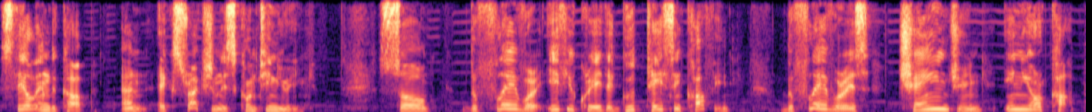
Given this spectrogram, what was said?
still in the cup and extraction is continuing. So the flavor, if you create a good tasting coffee, the flavor is changing in your cup.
